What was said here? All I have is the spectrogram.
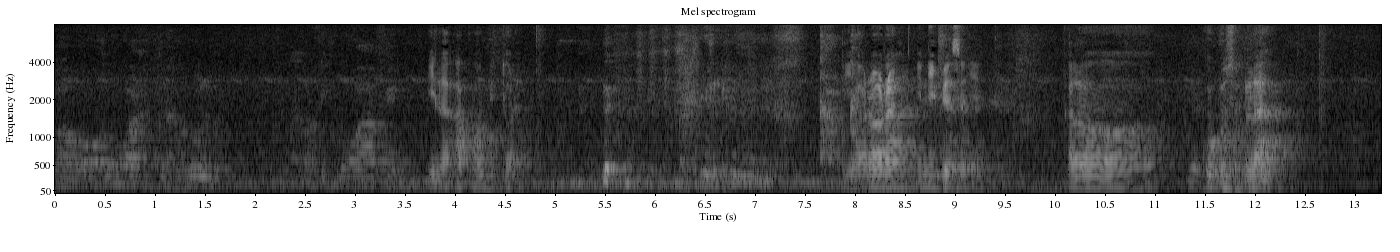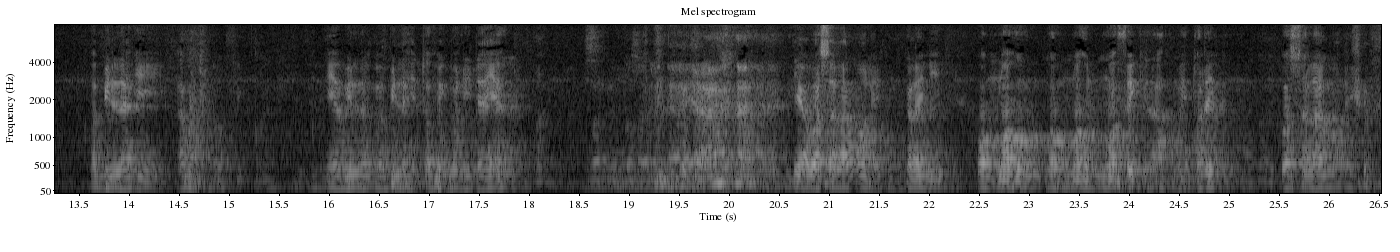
Wa wawu wahdahul muwafiq ila aqwamit thoriq. Ya orang-orang ini biasanya. Kalau kubu sebelah wabillahi apa? Ya billah- wabillahi taufiq wal hidayah. Ya wassalamualaikum. Kalau ini wallahu wallahu muwaffiq ila aqwamit thoriq. Wassalamualaikum.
